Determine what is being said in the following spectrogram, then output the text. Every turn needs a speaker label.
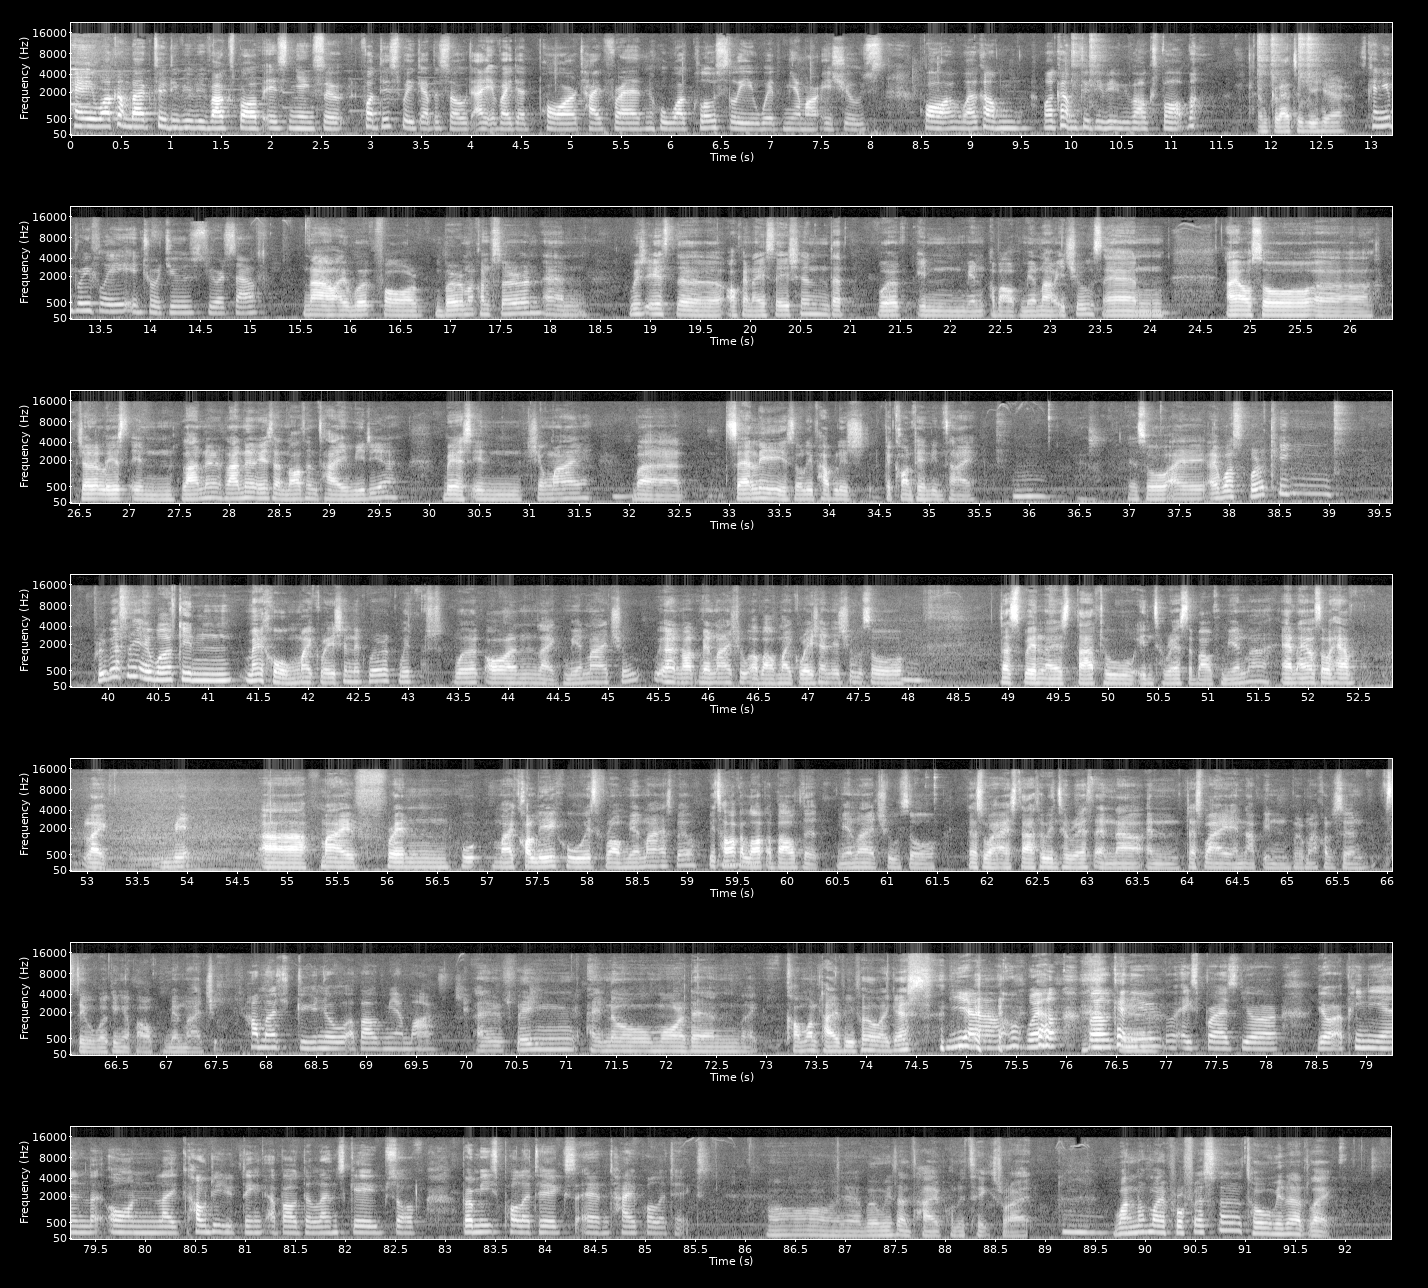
Speaker 1: Hey, welcome back to DVB Vox Pop. It's Nying Su. For this week episode, I invited Por, Thai friend who work closely with Myanmar issues. Por, welcome, welcome to DVB Vox Pop.
Speaker 2: I'm glad to be here.
Speaker 1: Can you briefly introduce yourself?
Speaker 2: Now I work for Burma Concern, and which is the organization that work in about Myanmar issues. And I also a journalist in Lanner. Lanner is a northern Thai media based in Chiang Mai, mm. but sadly it's only published the content in Thai. Mm. Yeah, so I, I was working previously I work in Mekong Migration Network which work on like Myanmar issue uh, not Myanmar issue about migration issue. So mm. that's when I start to interest about Myanmar. And I also have like uh, my friend who my colleague who is from Myanmar as well we talk a lot about the Myanmar issue so that's why I start to interest and now and that's why I end up in Burma Concern still working about Myanmar issue
Speaker 1: How much do you know about Myanmar?
Speaker 2: I think I know more than like common Thai people, I guess.
Speaker 1: yeah, well, well, can
Speaker 2: Yeah.
Speaker 1: you express your your opinion on like how do you think about the landscapes of Burmese politics and Thai politics?
Speaker 2: oh yeah, Burmese and Thai politics, right? Mm. One of my professor told me that like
